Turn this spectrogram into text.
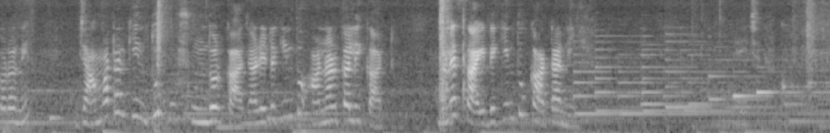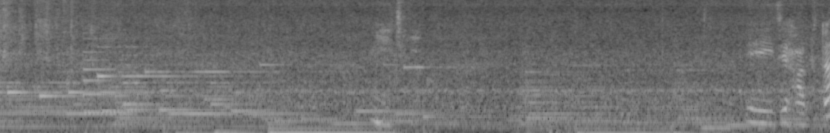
করা নেই। জামাটার কিন্তু খুব সুন্দর কাজ, আর এটা কিন্তু আনারকালি কাট মানে সাইডে কিন্তু কাটা নেই। এই যে হাতটা,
